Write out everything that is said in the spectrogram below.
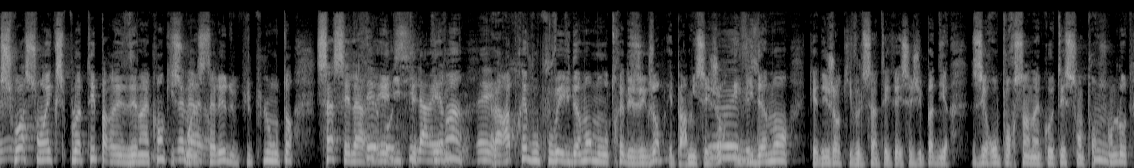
soit sont exploités par les délinquants qui sont installés depuis plus longtemps. Ça, c'est la réalité la terrain. réalité. Alors après, vous pouvez évidemment montrer des exemples. Et parmi ces gens, oui, évidemment, qu'il y a des gens qui veulent s'intégrer. Il ne s'agit pas de dire 0% d'un côté, 100% de l'autre.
